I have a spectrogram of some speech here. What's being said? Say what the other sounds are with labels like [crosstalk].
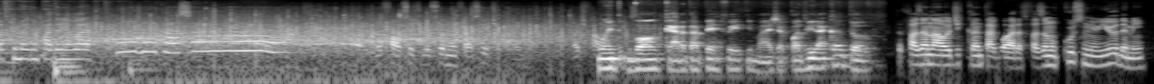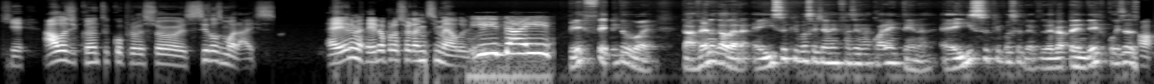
só aqui mais um quadrinho agora. O falsete, gostou do meu falsete? Pode falar. Muito bom, cara, tá perfeito demais. Já pode virar cantor. Tô fazendo aula de canto agora, tô fazendo um curso no Udemy, que é aula de canto com o professor Silas Moraes. É ele, ele é o professor da MC Melody. E daí? Perfeito, boy. Tá vendo, galera? É isso que você já vem fazendo na quarentena. É isso que você deve. Você deve aprender coisas. Ó.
